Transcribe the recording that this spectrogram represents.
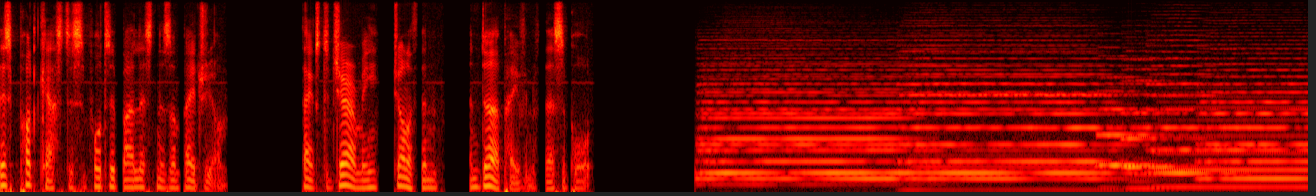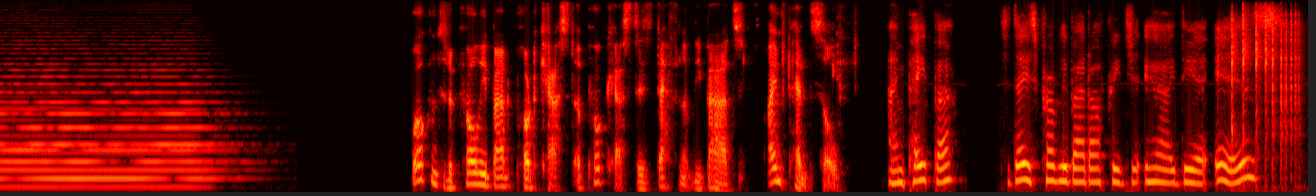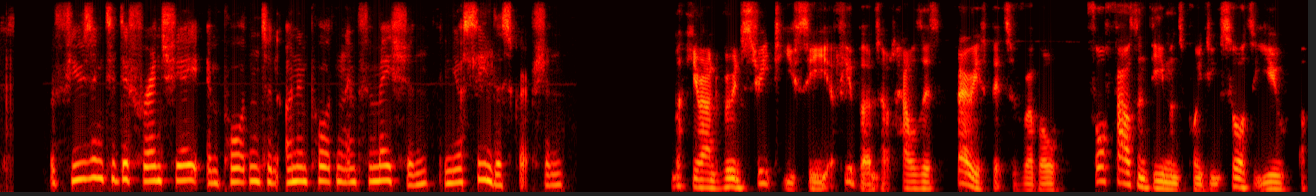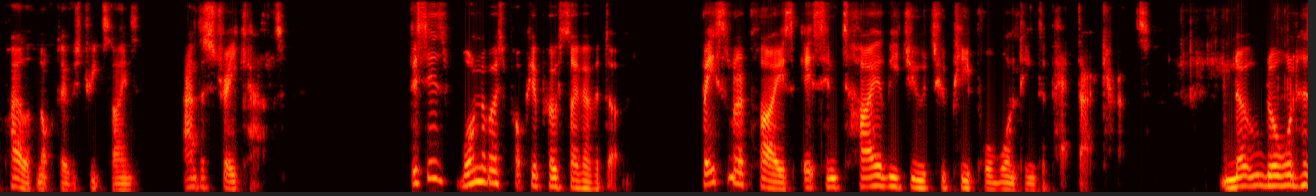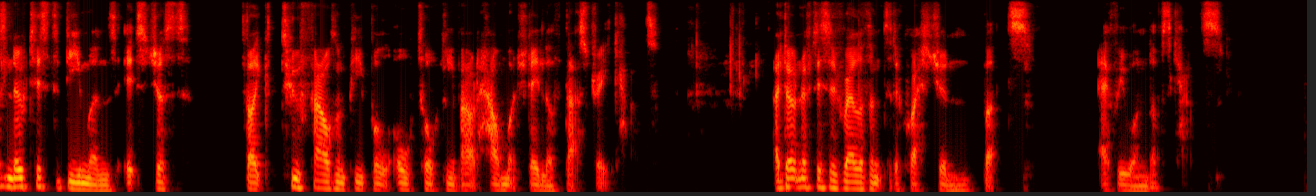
This podcast is supported by listeners on Patreon. Thanks to Jeremy, Jonathan, and Derphaven for their support. Welcome to the Probably Bad Podcast. A podcast is definitely bad. I'm Pencil. I'm Paper. Today's probably bad RPG idea is refusing to differentiate important and unimportant information in your scene description. Looking around Ruined Street, you see a few burnt out houses, various bits of rubble, 4,000 demons pointing swords at you, a pile of knocked over street signs, and a stray cat. This is one of the most popular posts I've ever done. Based on replies, it's entirely due to people wanting to pet that cat. No, no one has noticed the demons. It's just like 2,000 people all talking about how much they love that stray cat. I don't know if this is relevant to the question, but everyone loves cats.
